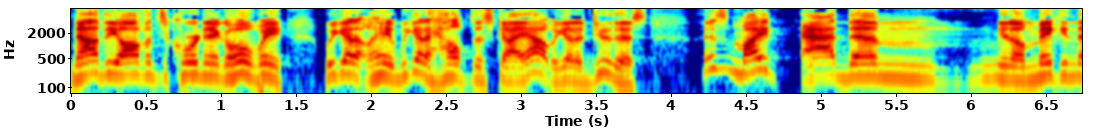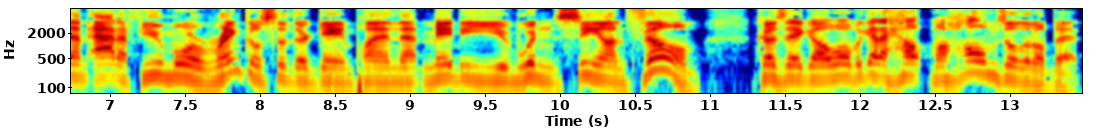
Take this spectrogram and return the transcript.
now the offensive coordinator go, oh, wait, we got to, hey, we got to help this guy out. We got to do this. This might add them, you know, making them add a few more wrinkles to their game plan that maybe you wouldn't see on film because they go, well, we got to help Mahomes a little bit.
